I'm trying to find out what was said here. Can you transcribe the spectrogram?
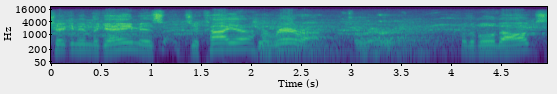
Checking in the game is Jakaya Herrera Herrera. for the Bulldogs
